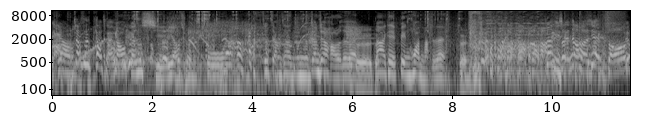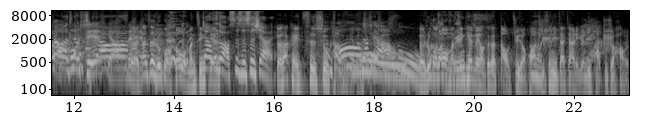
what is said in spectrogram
啦，像是跳起来高跟鞋要求很多，就这样这样这样就好了，对不对？对对对。那还可以变换。嘛，对不对？对。就以前就很健手脚不协调。对，但是如果说我们今天 这样是多少？四十四下。对，它可以次数卡路里跟次数。对，如果说我们今天没有这个道具的话，其实你在家里原地跑步就好了。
